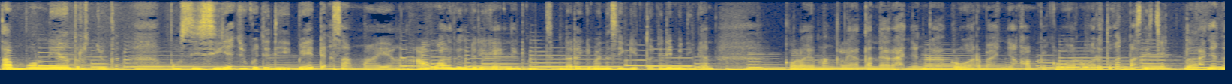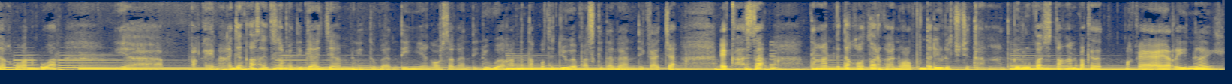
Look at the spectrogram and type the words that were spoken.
tamponnya. Terus juga posisinya juga jadi beda sama yang awal gitu. Jadi kayak ini sebenarnya gimana sih? gitu. Jadi mendingan kalau emang kelihatan darahnya nggak keluar banyak sampai keluar luar itu kan pasti cek darahnya nggak keluar keluar ya pakein aja kasa itu sampai 3 jam gitu gantinya. Nggak usah ganti juga karena takutnya juga pas kita ganti kaca eh kasa tangan kita kotor kan. Walaupun tadi udah cuci tangan tapi lupa cuci tangan pakai pakai air ini lagi.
